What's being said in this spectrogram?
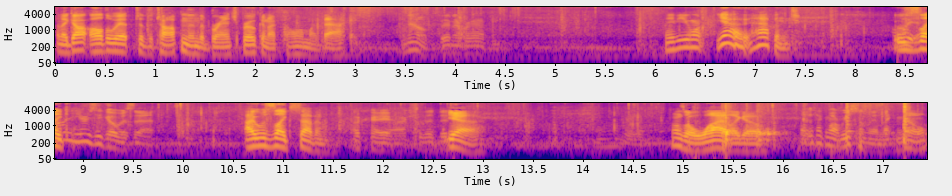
and I got all the way up to the top and then the branch broke and I fell on my back? No, that never happened. Maybe you weren't. Yeah, it happened. It Oh, was wait, like How many years ago was that? I was like seven. Okay, yeah, actually, that did. Yeah, that was a while ago. I was talking about recently. I'm like, no.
